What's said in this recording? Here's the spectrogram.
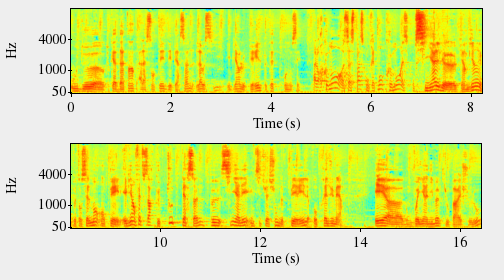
ou de, en tout cas, d'atteinte à la santé des personnes. Là aussi, eh bien, le péril peut être prononcé. Alors, comment ça se passe concrètement? Comment est-ce qu'on signale qu'un bien est potentiellement en péril? Eh bien, en fait, il faut savoir que toute personne peut signaler une situation de péril auprès du maire. Et euh, donc vous voyez un immeuble qui vous paraît chelou,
